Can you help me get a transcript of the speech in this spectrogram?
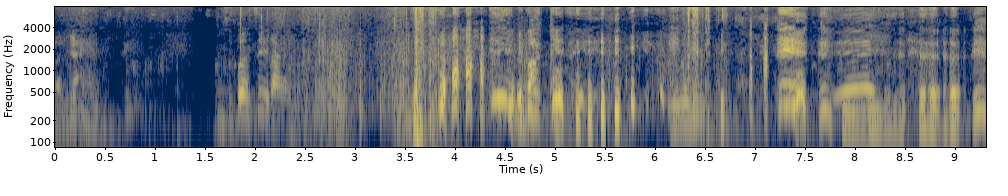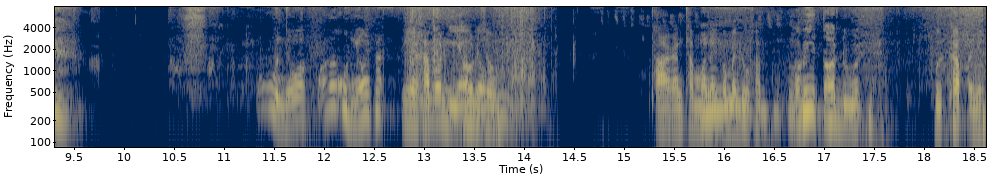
บันย่างกูซุปเปอร์ซื้อดังไอ้บัก ท่านเดี๋ยวผู้ชมพากันทำอะไรก็ไม่รู้ครับบ่มีตัวดูดบึกครับอันนี้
